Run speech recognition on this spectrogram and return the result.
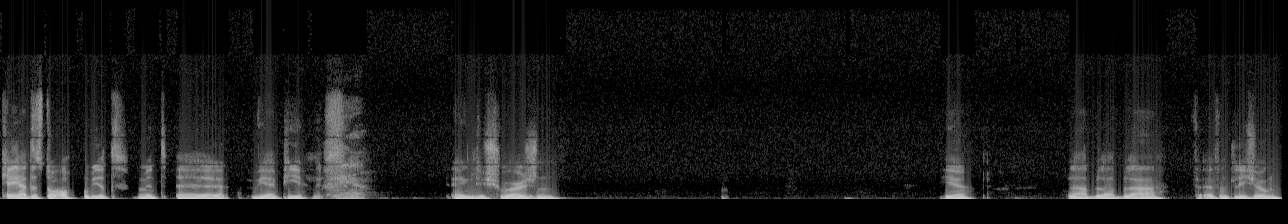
Kay hat es doch auch probiert mit äh, VIP Mit mehr. English Version. Hier. Bla bla bla. Veröffentlichung.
